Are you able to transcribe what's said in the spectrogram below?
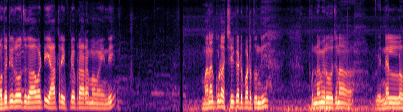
మొదటి రోజు కాబట్టి యాత్ర ఇప్పుడే ప్రారంభమైంది. మనకు కూడా చీకటి పడుతుంది. పున్నమి రోజున వెన్నెలలో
